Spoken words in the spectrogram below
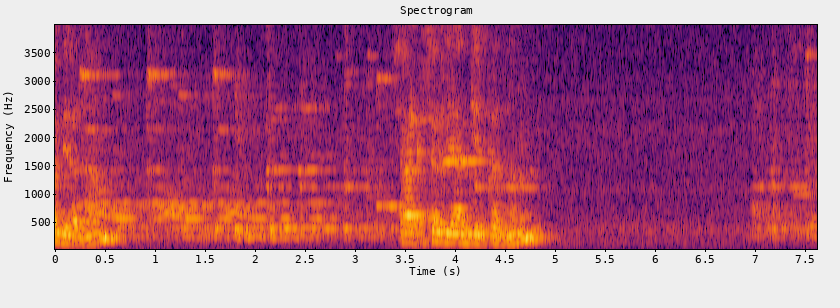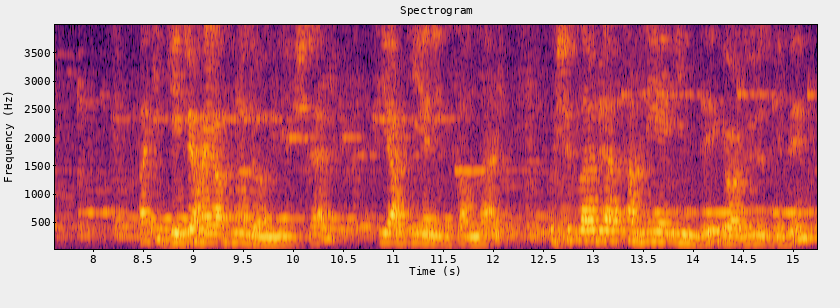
Uçan bir adam. Şarkı söyleyen bir kadın. Sanki gece hayatına döndü işler. Siyah giyen insanlar. Işıklar biraz sahneye indi gördüğünüz gibi.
